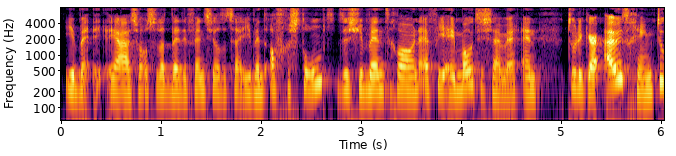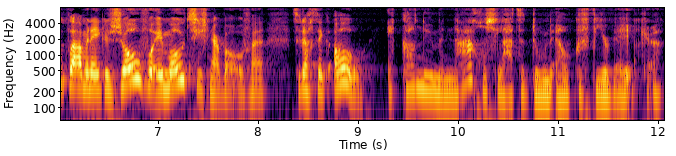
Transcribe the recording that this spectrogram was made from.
Je bent, ja, zoals ze dat bij Defensie altijd zei, je bent afgestompt. Dus je bent gewoon even, je emoties zijn weg. En toen ik eruit ging, toen kwamen in één keer zoveel emoties naar boven. Toen dacht ik, oh, ik kan nu mijn nagels laten doen elke vier weken.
